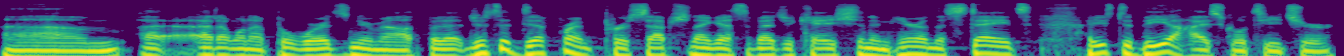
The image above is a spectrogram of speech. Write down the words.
um, I, I, don't want to put words in your mouth, but just a different perception, I guess, of education. And here in the States, I used to be a high school teacher.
